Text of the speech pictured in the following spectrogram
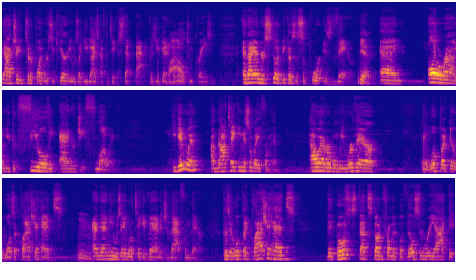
Actually, to the point where security was like, "You guys have to take a step back because you're getting a little too crazy." And I understood because the support is there Yeah. and all around you could feel the energy flowing. He did win. I'm not taking this away from him. However, when we were there, it looked like there was a clash of heads, and then he was able to take advantage of that from there because it looked like clash of heads. They both got stunned from it, but Vilson reacted,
